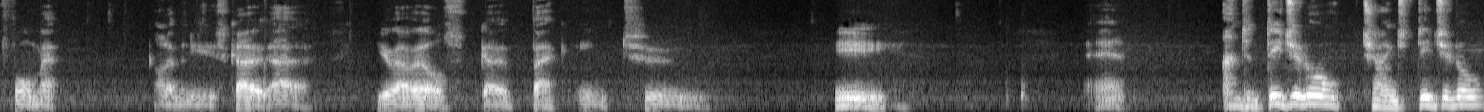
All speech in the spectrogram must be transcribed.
format. Not having to use code uh, URLs. Go back into here and under digital, change digital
